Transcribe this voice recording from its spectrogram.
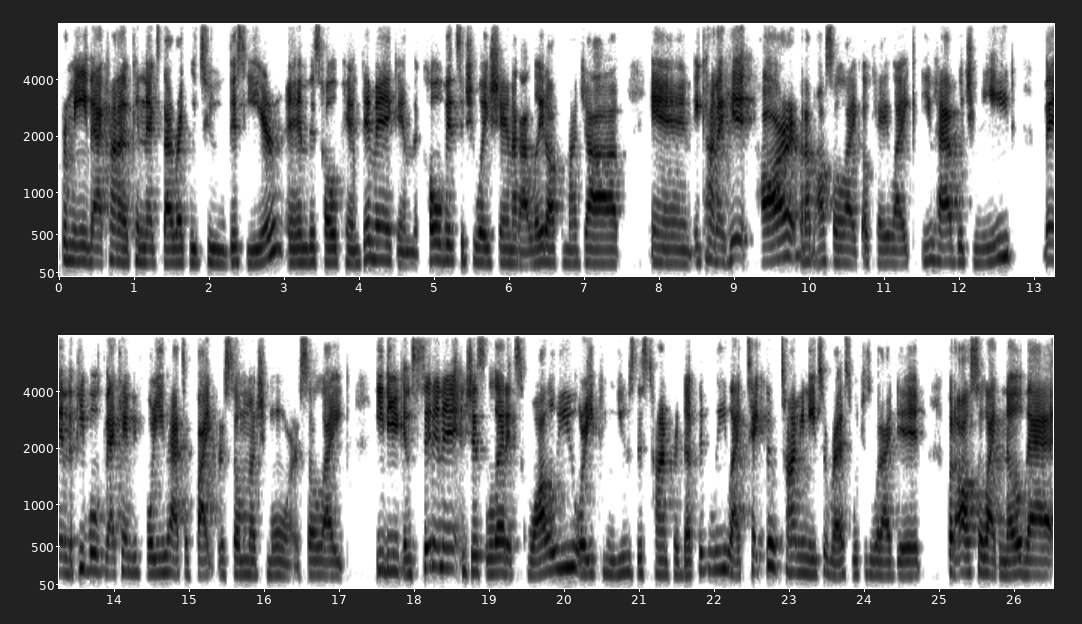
for me, that kind of connects directly to this year and this whole pandemic and the COVID situation. I got laid off from my job and it kind of hit hard, but I'm also like, okay, like you have what you need then the people that came before you had to fight for so much more. So like either you can sit in it and just let it swallow you or you can use this time productively. Like take the time you need to rest which is what i did but also like know that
